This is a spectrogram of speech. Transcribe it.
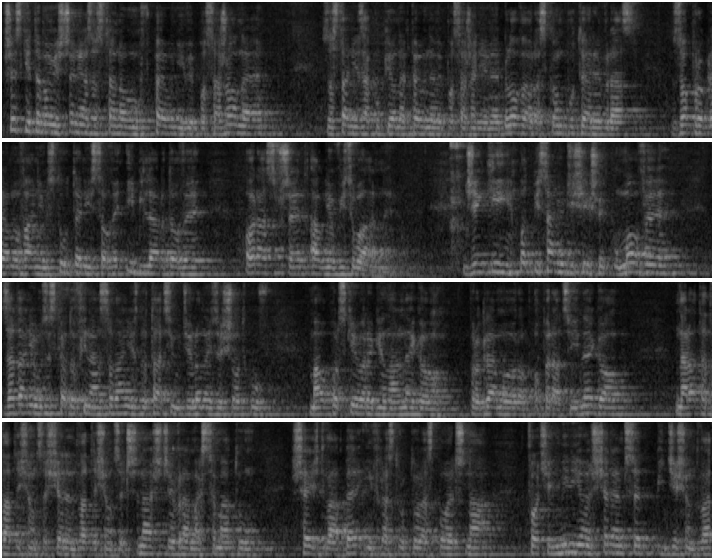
Wszystkie te pomieszczenia zostaną w pełni wyposażone. Zostanie zakupione pełne wyposażenie meblowe oraz komputery wraz z oprogramowaniem stół tenisowy i bilardowy oraz sprzęt audiowizualny. Dzięki podpisaniu dzisiejszej umowy zadanie uzyska dofinansowanie z dotacji udzielonej ze środków Małopolskiego Regionalnego Programu Operacyjnego na lata 2007-2013 w ramach schematu 62B Infrastruktura Społeczna w kwocie 1 752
